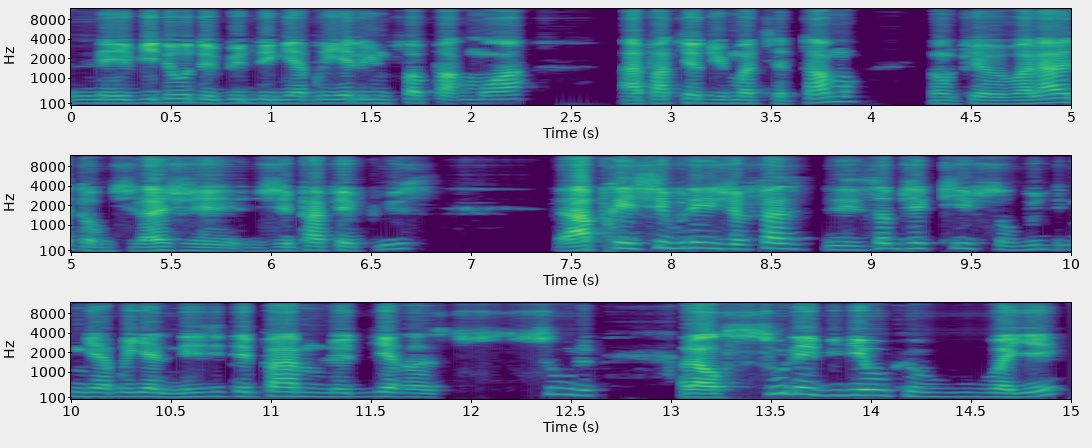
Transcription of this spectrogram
les vidéos de building Gabriel une fois par mois à partir du mois de septembre. Donc voilà, donc là j'ai pas fait plus. Après, si vous voulez que je fasse des objectifs sur Building Gabriel, n'hésitez pas à me le dire sous le, alors sous les vidéos que vous voyez,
